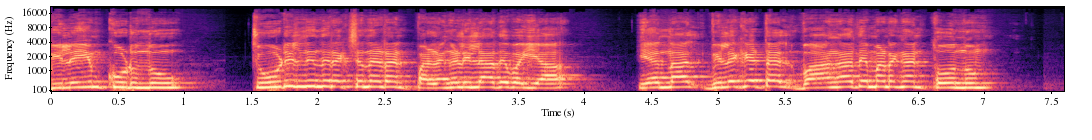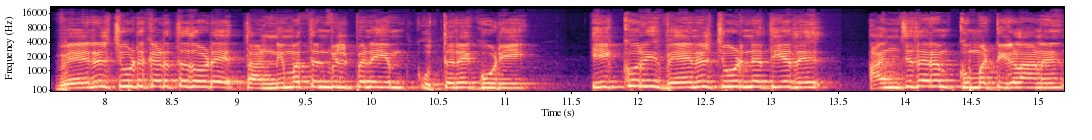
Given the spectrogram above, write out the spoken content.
വിലയും കൂടുന്നു. ചൂടിൽ നിന്ന് രക്ഷ നേടാൻ പഴങ്ങളില്ലാതെ വയ്യ. എന്നാൽ വില കേട്ടാൽ വാങ്ങാതെ മടങ്ങാൻ തോന്നും. വേനൽ ചൂട് കടുത്തതോടെ തണ്ണിമത്തൻ വിൽപ്പനയും കുത്തനെ കൂടി. ഇക്കുറി വേനൽ ചൂടിനെത്തിയത് അഞ്ചു തരം കുമ്മട്ടികളാണ്.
